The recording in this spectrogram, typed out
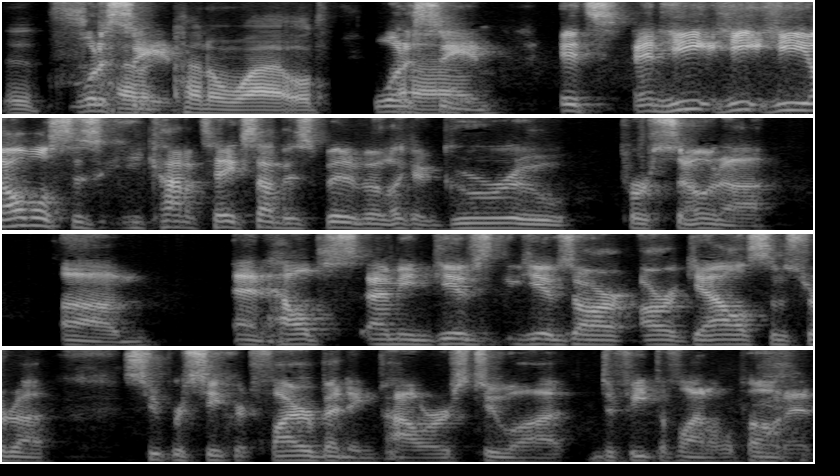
it's What a kinda, scene. kind of wild. what a Um, scene! It's and he he he almost is he kind of takes on this bit of a like a guru persona, um, and helps. I mean, gives gives our our gal some sort of super secret firebending powers to uh defeat the final opponent.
